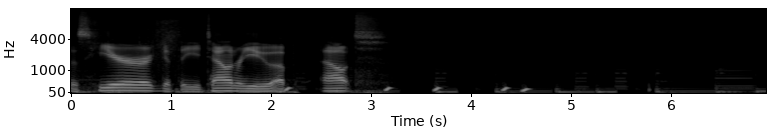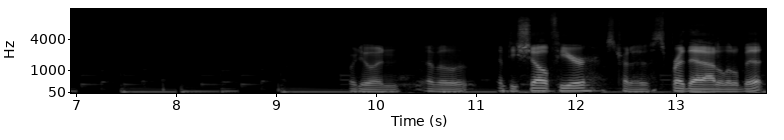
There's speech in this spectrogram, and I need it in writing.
This here, get the Talon Ryu up out. We're doing we have a empty shelf here. Let's try to spread that out a little bit.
